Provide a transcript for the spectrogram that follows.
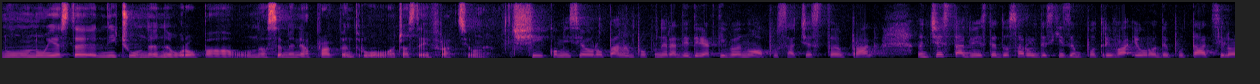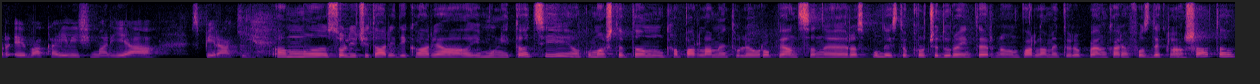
nu, nu este niciunde în Europa un asemenea prag pentru această infracțiune. Și Comisia Europeană, în propunerea de directivă, nu a pus acest prag. În ce stadiu este dosarul deschis împotriva eurodeputaților Eva Caili și Maria Spirachi. Am uh, solicitat ridicarea imunității. Acum așteptăm ca Parlamentul European să ne răspundă. Este o procedură internă în Parlamentul European care a fost declanșată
